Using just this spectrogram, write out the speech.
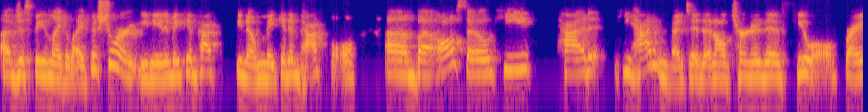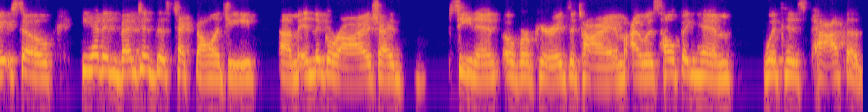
of just being like, life is short. You need to make impact, you know, make it impactful. Um, but also he had he had invented an alternative fuel, right? So he had invented this technology um, in the garage. I'd seen it over periods of time. I was helping him with his path of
